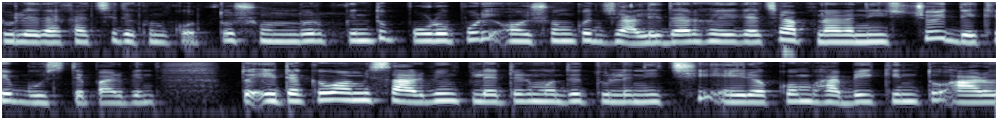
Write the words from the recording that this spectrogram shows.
তুলে দেখাচ্ছি। দেখুন কত সুন্দর, কিন্তু পুরোপুরি অসংখ্য জালিদার হয়ে গেছে, আপনারা নিশ্চয়ই দেখে বুঝতে পারবেন। তো এটাকেও আমি সার্ভিং প্লেটের মধ্যে তুলে নিচ্ছি, এইরকমভাবেই কিন্তু আরও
